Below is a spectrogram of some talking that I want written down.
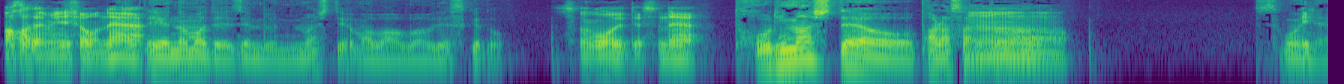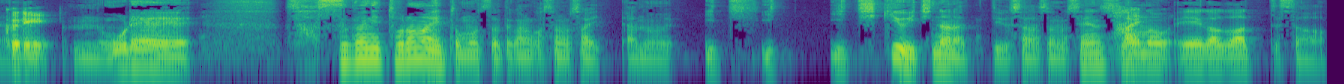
アカデミー賞ね。えー、生で全部見ましたよ。まあ、ワウワウですけど。すごいですね。撮りましたよ、パラサイトは。すごいね。びっくり。うん、俺、さすがに取らないと思ってたってか、なんかそのさ、あの、1917っていうさ、その戦争の映画があってさ、はい、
